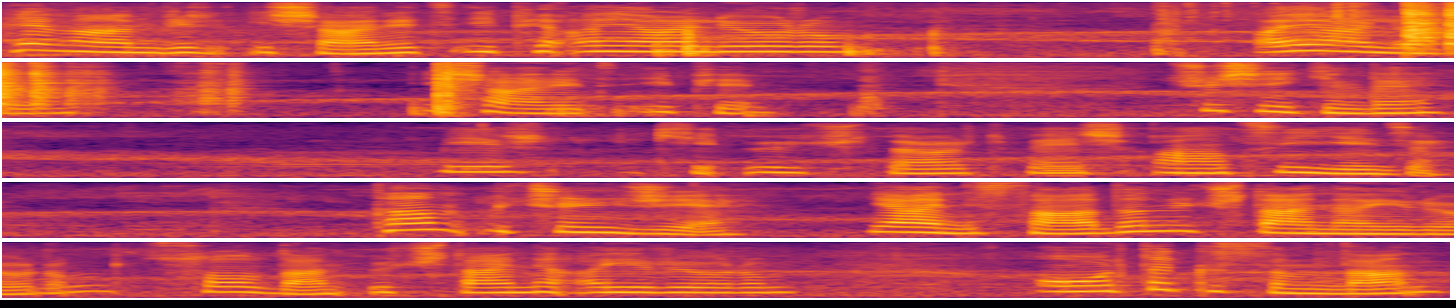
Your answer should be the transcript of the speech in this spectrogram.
Hemen bir işaret ipi ayarlıyorum. Ayarladığım işaret ipi şu şekilde 1, 2, 3, 4, 5, 6, 7. Tam üçüncüye yani sağdan 3 tane ayırıyorum. Soldan 3 tane ayırıyorum. Orta kısımdan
